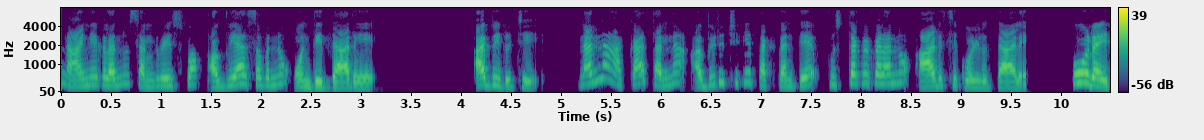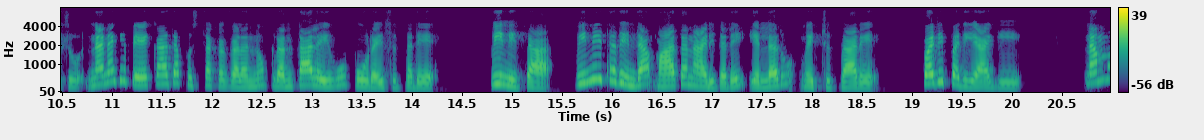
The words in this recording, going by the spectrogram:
ನಾಣ್ಯಗಳನ್ನು ಸಂಗ್ರಹಿಸುವ ಹವ್ಯಾಸವನ್ನು ಹೊಂದಿದ್ದಾರೆ. ಅಭಿರುಚಿ. ನನ್ನ ಅಕ್ಕ ತನ್ನ ಅಭಿರುಚಿಗೆ ತಕ್ಕಂತೆ ಪುಸ್ತಕಗಳನ್ನು ಆರಿಸಿಕೊಳ್ಳುತ್ತಾಳೆ. ಪೂರೈಸು. ನನಗೆ ಬೇಕಾದ ಪುಸ್ತಕಗಳನ್ನು ಗ್ರಂಥಾಲಯವು ಪೂರೈಸುತ್ತದೆ. ವಿನೀತ. ವಿನೀತದಿಂದ ಮಾತನಾಡಿದರೆ ಎಲ್ಲರೂ ಮೆಚ್ಚುತ್ತಾರೆ. ಪರಿಪರಿಯಾಗಿ. ನಮ್ಮ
